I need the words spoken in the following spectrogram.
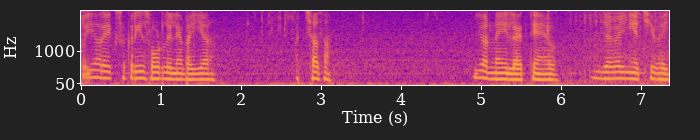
तो यार एक स्क्रीन शॉट ले लें भाई यार। अच्छा सा। यार नहीं लेते हैं जगह ही नहीं अच्छी भाई।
